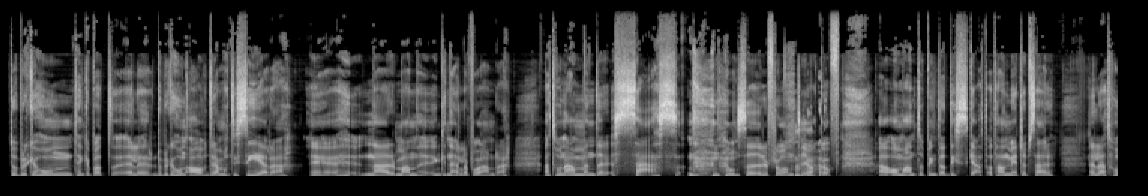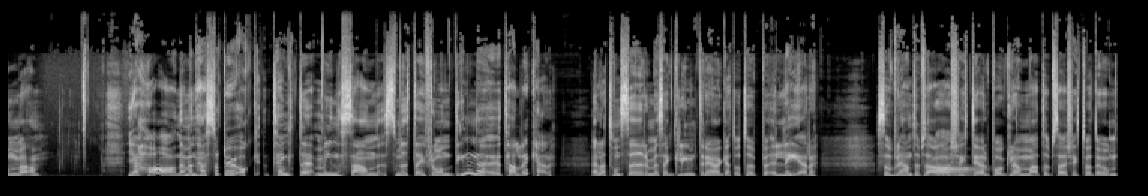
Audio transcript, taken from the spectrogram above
då brukar hon tänka på att, eller då brukar hon avdramatisera eh, när man gnäller på varandra. Att hon använder sass när hon säger ifrån till Jakob. Ja, om han typ inte har diskat. Att han mer typ så här, eller att hon bara Jaha, nej men här står du och tänkte minsann smita ifrån din eh, tallrik här. Eller att hon säger det med så glimten i ögat och typ ler. Så blir han typ så här, ah, Ah. shit jag höll på att glömma, typ så här, shit vad dumt.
